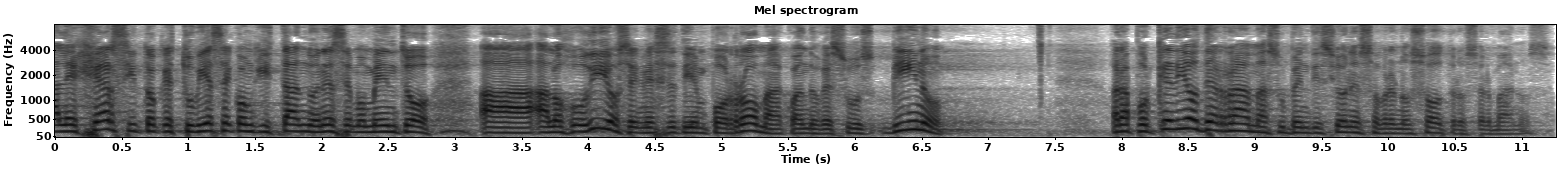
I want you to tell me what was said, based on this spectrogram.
al ejército que estuviese conquistando en ese momento a, los judíos, en ese tiempo Roma, cuando Jesús vino. Ahora, ¿por qué Dios derrama sus bendiciones sobre nosotros, hermanos?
